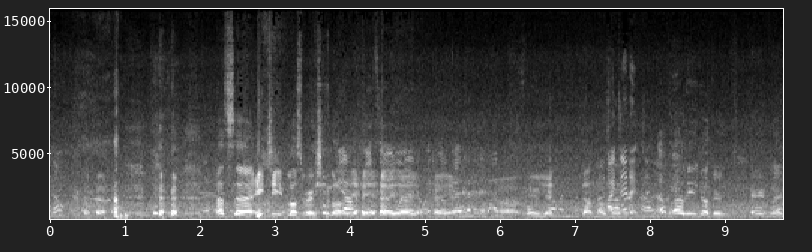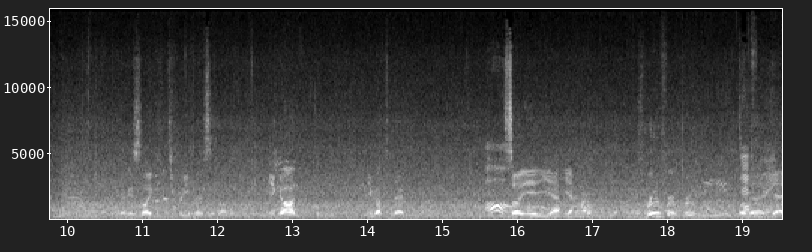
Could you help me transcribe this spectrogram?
No. That's uh, 18 plus version of it. Yeah, Yeah, yeah, yeah, yeah. I Okay, yeah. know. Um, yeah, yeah. That, that I did it. Okay. Well, you know, there, apparently, there's like three verses of it. You got, you got to there. Oh. So you, yeah, yeah. a, there's room for improvement. But, Definitely, yeah,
